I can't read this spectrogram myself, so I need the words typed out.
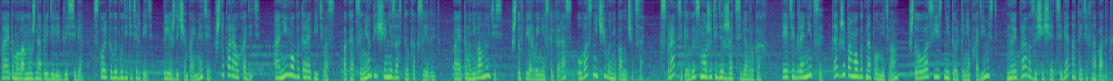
Поэтому вам нужно определить для себя, сколько вы будете терпеть, прежде чем поймете, что пора уходить. Они могут торопить вас, пока цемент еще не застыл как следует. Поэтому не волнуйтесь, что в первые несколько раз у вас ничего не получится. С практикой вы сможете держать себя в руках. Эти границы также помогут напомнить вам, что у вас есть не только необходимость, но и право защищать себя от этих нападок.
